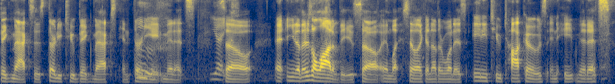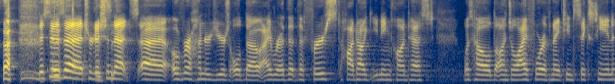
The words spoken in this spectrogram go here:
Big Macs is 32 Big Macs in 38 Oof. minutes. Yikes. So, and, you know, there's a lot of these. So, and like, so like another one is 82 tacos in eight minutes. this is a tradition that's uh, over 100 years old, though. I read that the first hot dog eating contest was held on July 4th, 1916,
